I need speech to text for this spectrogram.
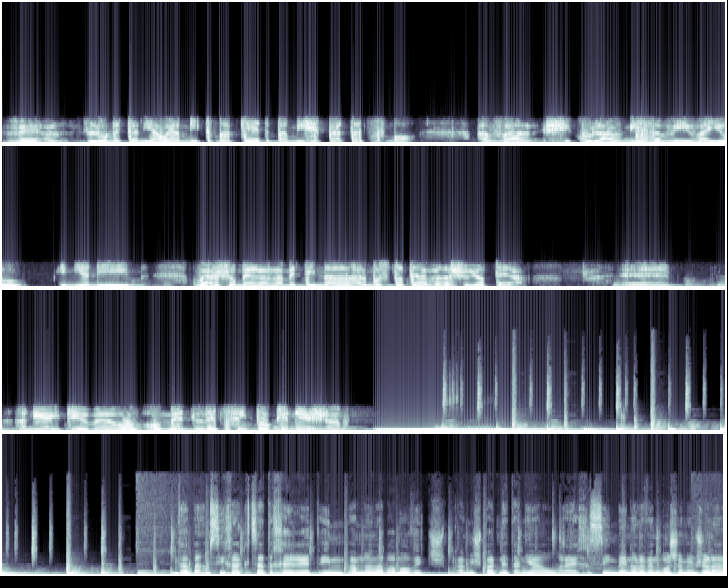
ולו נתניהו היה מתמקד במשפט עצמו, אבל שיקוליו מסביב היו ענייניים, הוא היה שומר על המדינה, על מוסדותיה ורשויותיה. אה, אני הייתי עומד לצידו כנאשם. והפעם שיחה קצת אחרת עם אמנון אברמוביץ', על משפט נתניהו, על היחסים בינו לבין ראש הממשלה,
